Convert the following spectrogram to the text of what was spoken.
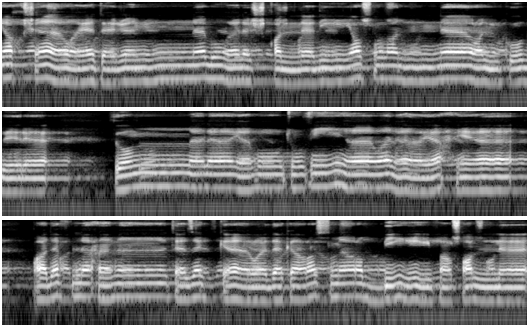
يخشى ويتجنبها الأشقى الذي يصلى النار الكبرى. ثم لا يموت فيها ولا قد افلح من تزكى وذكر اسم ربه فصلى.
